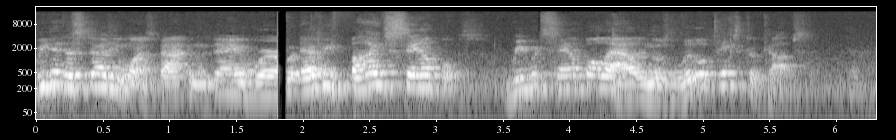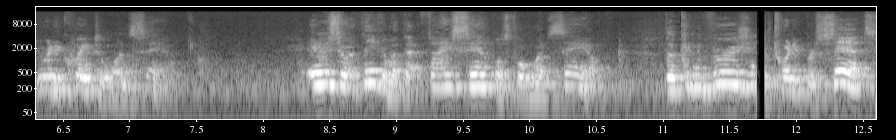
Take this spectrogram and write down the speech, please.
We did a study once back in the day where for every five samples we would sample out in those little taster cups, it would equate to one sale. And we start thinking about that, five samples for one sale. The conversion of 20%,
